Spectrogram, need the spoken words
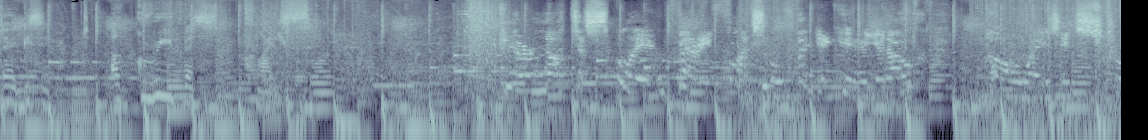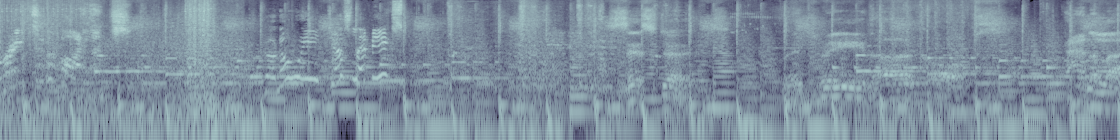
exact a grievous price. You're not displaying very flexible thinking here, you know. Always it's straight to the violence. No, no, wait, just let me explain. Sisters, retrieve her corpse. Analyze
